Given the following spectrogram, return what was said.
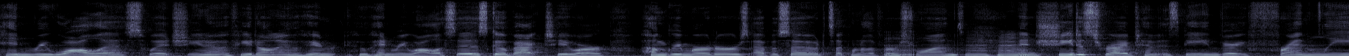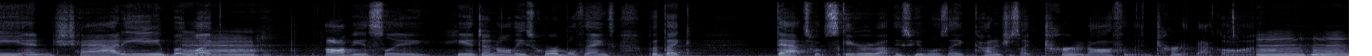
Henry Wallace. Which you know, if you don't know who, Henry Wallace is, go back to our Hungry Murders episode. It's like one of the 1st mm. ones, mm-hmm. and she described him as being very friendly and chatty, but like mm. obviously he had done all these horrible things. But like that's what's scary about these people is they kind of just like turn it off and then turn it back on. Mm-hmm.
